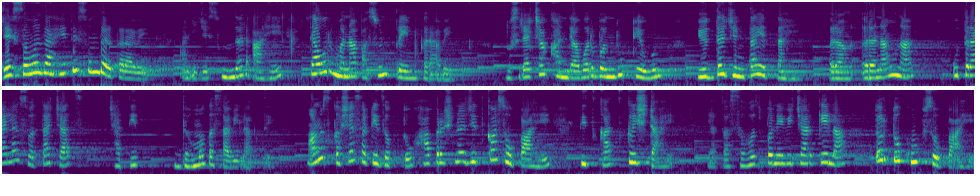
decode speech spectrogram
जे सहज आहे ते सुंदर करावे. आणि जे सुंदर आहे त्यावर मनापासून प्रेम करावे. दुसऱ्याच्या खांद्यावर बंदूक ठेवून युद्ध जिंकता येत नाही. रणांगणात उतरायला स्वतःच्याच छातीत धमक असावी लागते. माणूस कशासाठी जगतो हा प्रश्न जितका सोपा आहे तितकाच क्लिष्ट आहे. याचा सहजपणे विचार केला तर तो खूप सोपा आहे.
